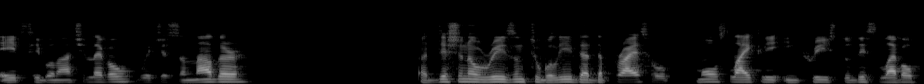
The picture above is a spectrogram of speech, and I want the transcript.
Fibonacci level, which is another additional reason to believe that the price will most likely increase to this level.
